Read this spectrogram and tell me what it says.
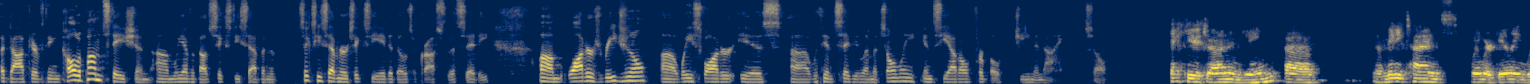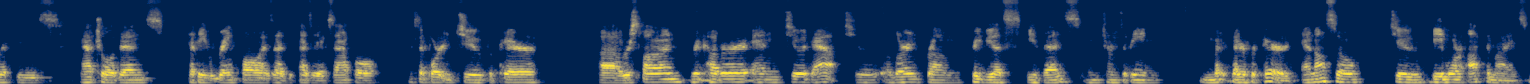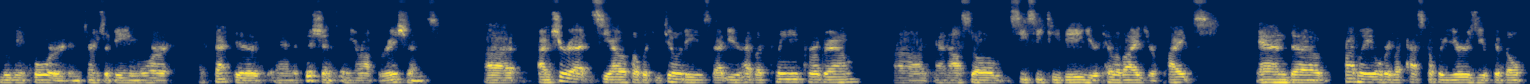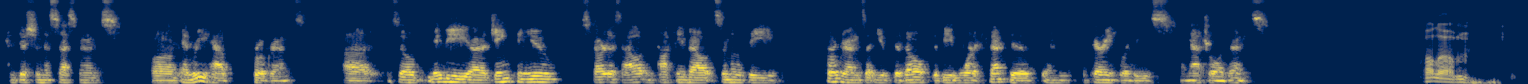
adopt everything called a pump station. Um, we have about 67, 67 or 68 of those across the city. Um, water's regional. Uh, wastewater is uh, within city limits only in Seattle for both Gene and I. So, thank you, John and Gene. Uh, you know, many times when we're dealing with these natural events, heavy rainfall as, as, as an example, it's important to prepare uh, respond, recover, and to adapt, to learn from previous events in terms of being better prepared, and also to be more optimized moving forward in terms of being more effective and efficient in your operations. Uh, I'm sure at Seattle Public Utilities that you have a cleaning program uh, and also CCTV, you televise your pipes. And uh, probably over the past couple of years, you've developed condition assessments um, and rehab programs. Uh, so maybe, uh, Jane, can you start us out in talking about some of the programs that you've developed to be more effective in preparing for these natural events? Well, um,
